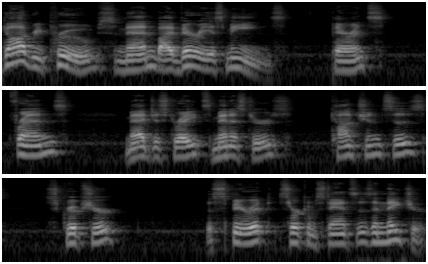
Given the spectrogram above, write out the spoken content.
God reproves men by various means parents, friends, magistrates, ministers, consciences, Scripture, the Spirit, circumstances, and nature.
